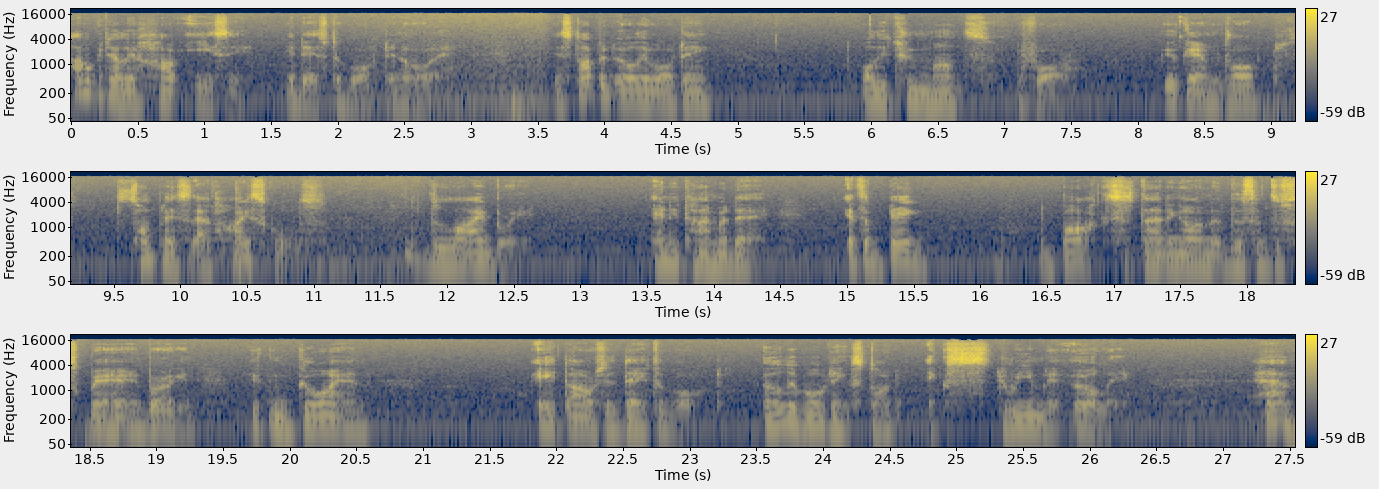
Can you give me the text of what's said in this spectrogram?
I will tell you how easy it is to vote in Norway. It started early voting only two months before. You can vote some places at high schools, the library, any time of day. It's a big box standing on the center square here in Bergen. You can go in eight hours a day to vote. Early voting starts extremely early. And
